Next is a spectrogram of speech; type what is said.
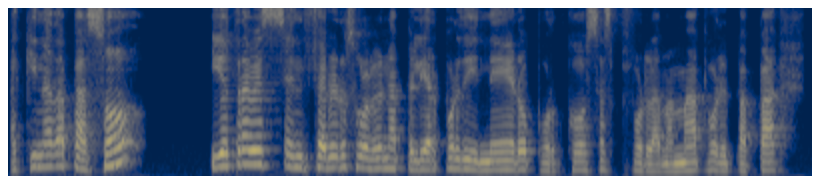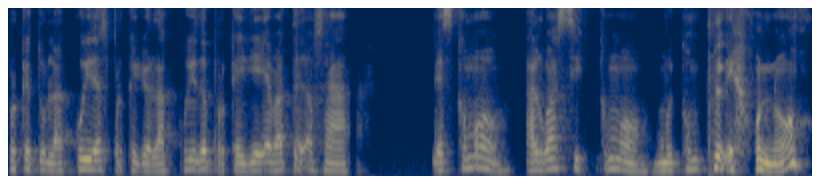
aquí nada pasó, y otra vez en febrero se vuelven a pelear por dinero, por cosas, por la mamá, por el papá, porque tú la cuidas, porque yo la cuido, porque llévate, o sea, es como algo así como muy complejo, ¿no?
